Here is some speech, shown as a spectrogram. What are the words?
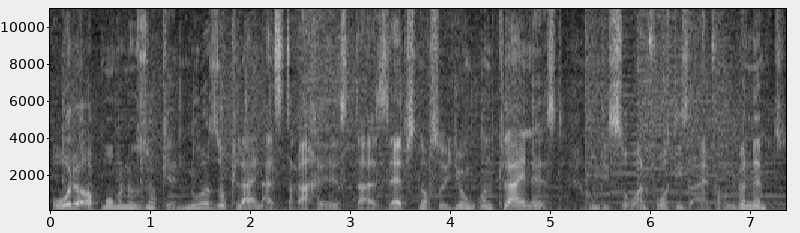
oder ob Momonosuke nur so klein als Drache ist, da er selbst noch so jung und klein ist und die Soan-Frucht dies einfach übernimmt.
